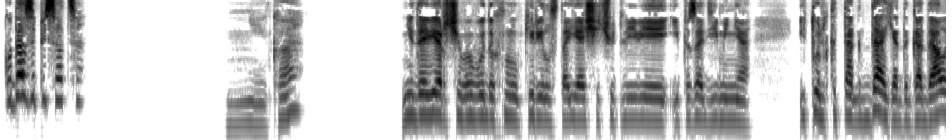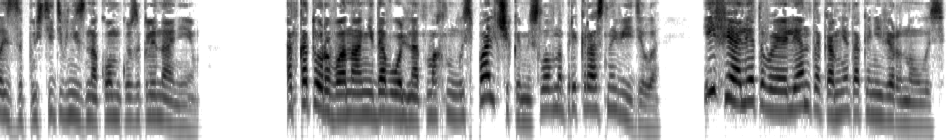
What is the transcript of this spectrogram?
Куда записаться? Ника? Недоверчиво выдохнул Кирилл, стоящий чуть левее и позади меня, и только тогда я догадалась запустить в незнакомку заклинанием, от которого она недовольно отмахнулась пальчиками, словно прекрасно видела, и фиолетовая лента ко мне так и не вернулась,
